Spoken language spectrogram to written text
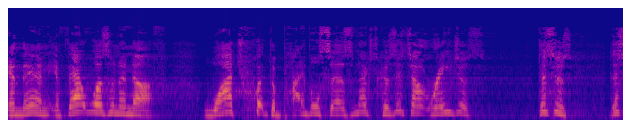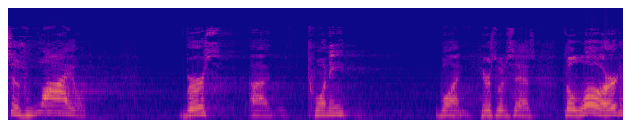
And then, if that wasn't enough, watch what the Bible says next because it's outrageous. This is, this is wild. Verse uh, 21. Here's what it says The Lord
